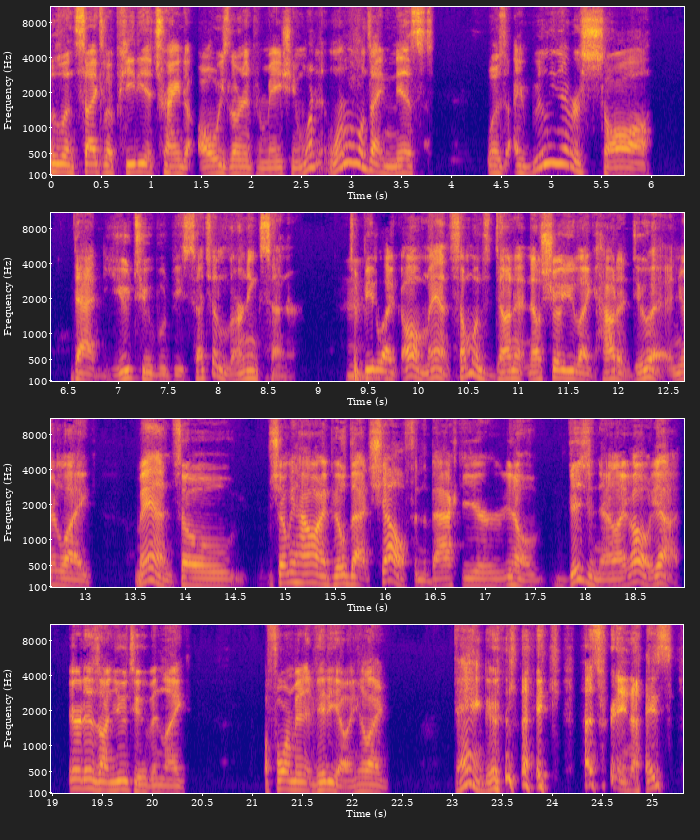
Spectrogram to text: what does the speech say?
little encyclopedia trying to always learn information. One one of the ones I missed was I really never saw that YouTube would be such a learning center hmm. to be like, oh man, someone's done it and they'll show you like how to do it. And you're like, man, so show me how I build that shelf in the back of your, you know, vision there. Like, oh yeah, here it is on YouTube And like a four minute video. And you're like, dang, dude, like that's pretty nice.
